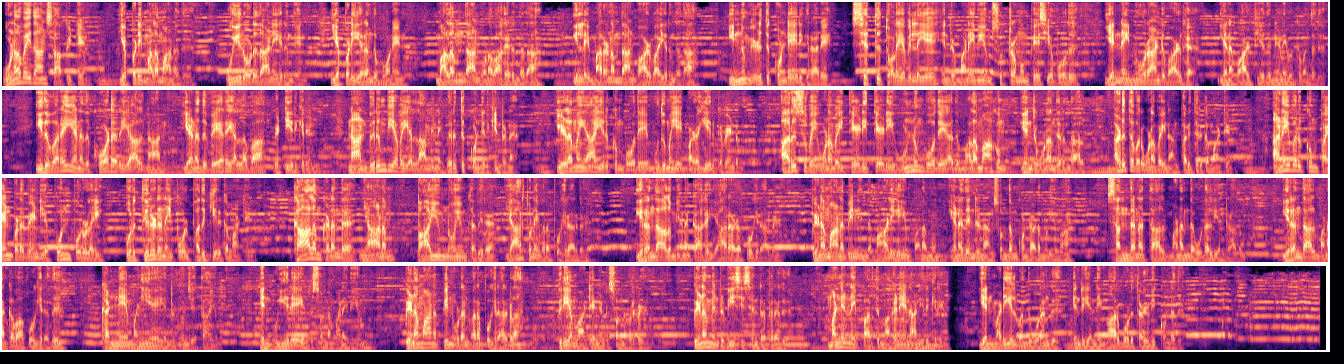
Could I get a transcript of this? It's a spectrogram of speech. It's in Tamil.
உணவை தான் சாப்பிட்டேன். எப்படி மலமானது? உயிரோடு தானே இருந்தேன். எப்படி இறந்து போனேன்? மலம்தான் உணவாக இருந்ததா? இல்லை மரணம்தான் வாழ்வாய் இருந்ததா இன்னும் இழுத்துக்கொண்டே இருக்கிறாரே. செத்து தொலையவில்லையே என்று மனைவியும் சுற்றமும் பேசிய போது என்னை நூறாண்டு வாழ்க என வாழ்த்தியது நினைவுக்கு வந்தது. இதுவரை எனது கோடரியால் நான் எனது வேரை அல்லவா வெட்டியிருக்கிறேன். நான் விரும்பியவை எல்லாம் என்னை வெறுத்துக் கொண்டிருக்கின்றன. இளமையாயிருக்கும் போதே முதுமையை பழகி இருக்க வேண்டும். அறுசுவை உணவை தேடி தேடி உண்ணும் போதே அது மலமாகும் என்று உணர்ந்திருந்தால் அடுத்தவர் உணவை நான் பறித்திருக்க மாட்டேன். அனைவருக்கும் பயன்பட வேண்டிய பொன் பொருளை ஒரு திருடனை போல் பதுக்கி இருக்க மாட்டேன். காலம் கடந்த ஞானம் வாயும் நோயும் தவிர யார் துணை வரப்போகிறார்கள்? இறந்தாலும் எனக்காக யார் அழப்போகிறார்கள்? பிணமான பின் இந்த மாளிகையும் பணமும் எனதென்று நான் சொந்தம் கொண்டாட முடியுமா? சந்தனத்தால் மணந்த உடல் என்றாலும் இறந்தால் மணக்கவா போகிறது? கண்ணே மணியே என்று கொஞ்சிய தாயும் என் உயிரே என்று சொன்ன மனைவியும் பிணமான பின் உடன் வரப்போகிறார்களா? பிரிய மாட்டேன் என்று சொன்னவர்கள் பிணம் என்று வீசி சென்ற பிறகு மண்ணெண்ணை பார்த்து மகனே நான் இருக்கிறேன் என் மடியில் வந்து உறங்கு என்று என்னை மார்போடு தழுவிக் கொண்டது.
